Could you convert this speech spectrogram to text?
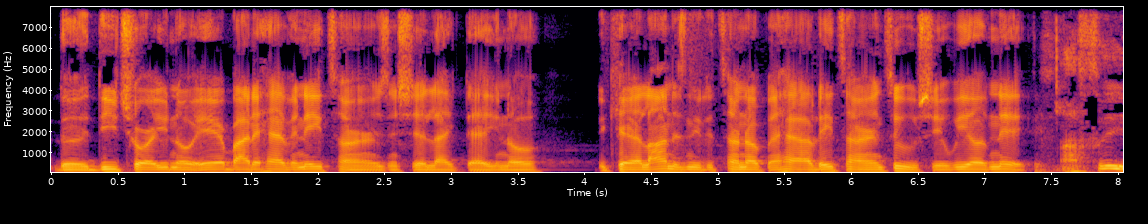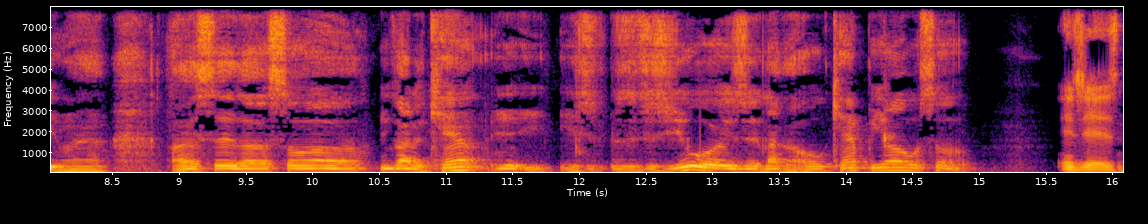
the Detroit, you know, everybody having their turns and shit like that, you know. The Carolinas need to turn up and have their turn too. Shit, we up next. I feel you, man. I said, uh, so uh, you got a camp? Is it just you or is it like an old camp of y'all? What's up? It's just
